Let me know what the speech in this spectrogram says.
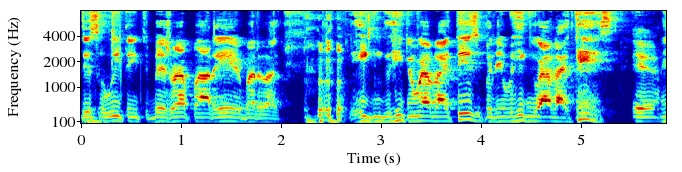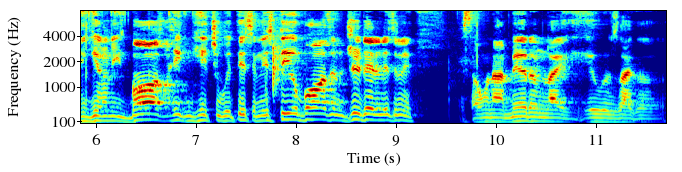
this, is who we think the best rapper out of everybody. Like he can he can rap like this, but then he can rap like this. Yeah. And he get on these bars, or he can hit you with this, and there's still bars in the drill that and this and that. And so when I met him, like it was like a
